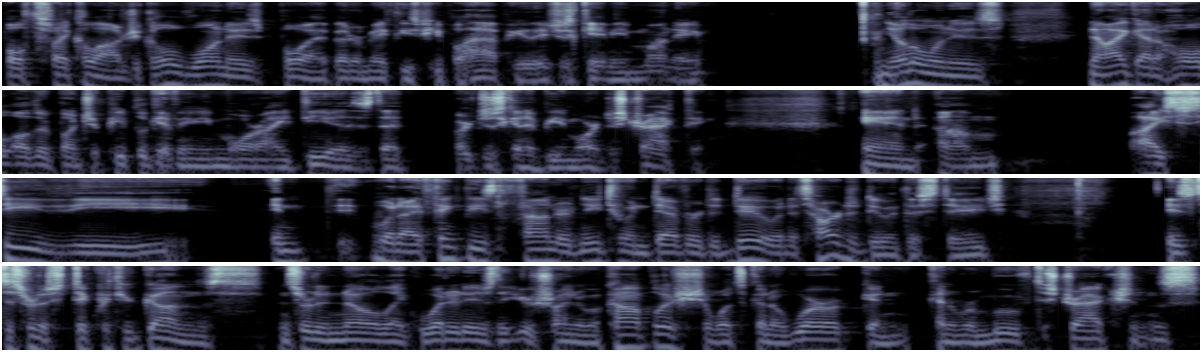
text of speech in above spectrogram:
both psychological. One is boy i better make these people happy. They just gave me money and the other one is now I got a whole other bunch of people giving me more ideas that are just going to be more distracting. And um, I see the in what I think these founders need to endeavor to do, and it's hard to do at this stage, is to sort of stick with your guns and sort of know like what it is that you're trying to accomplish and what's going to work, and kind of remove distractions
